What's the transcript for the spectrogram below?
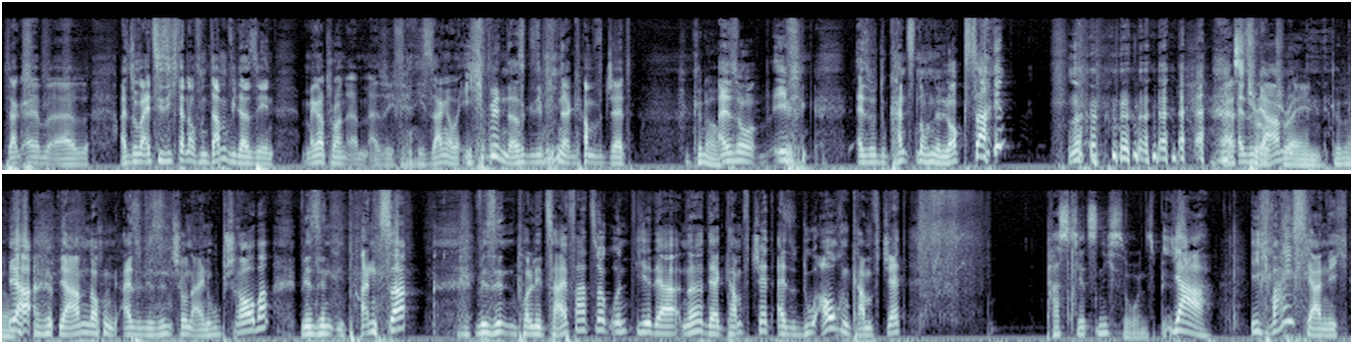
Ich sag, äh, äh, also als sie sich dann auf dem Damm wiedersehen. Megatron, ähm, also ich will nicht sagen, aber ich bin das, ich bin der Kampfjet. Genau. Also, ich, also du kannst noch eine Lok sein. Astro also wir haben- Train, genau. Ja, wir haben noch ein, also wir sind schon ein Hubschrauber, wir sind ein Panzer, wir sind ein Polizeifahrzeug und hier der, ne, der Kampfjet, also du auch ein Kampfjet. Passt jetzt nicht so ins Bild. Ja, ich weiß ja nicht.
